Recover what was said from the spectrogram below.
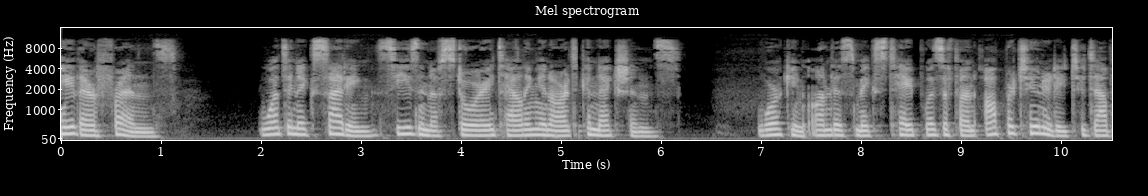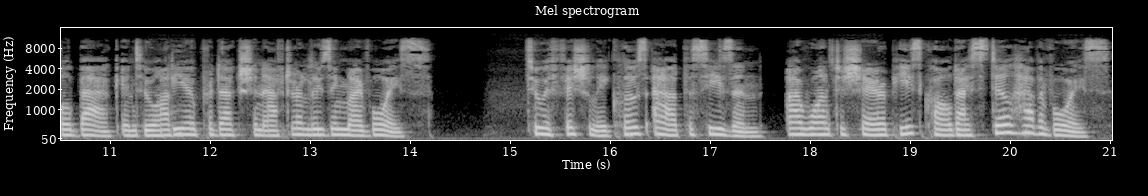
Hey there, friends. What an exciting season of storytelling and art connections. Working on this mixtape was a fun opportunity to dabble back into audio production after losing my voice. To officially close out the season, I want to share a piece called I Still Have a Voice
